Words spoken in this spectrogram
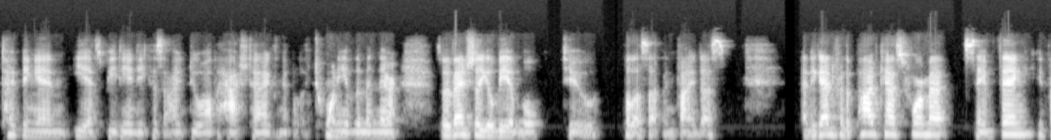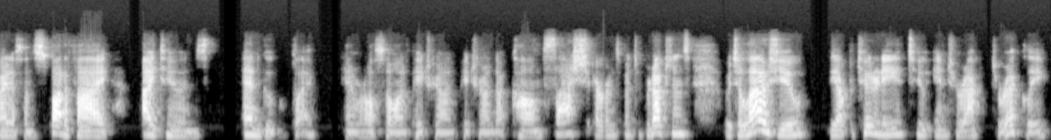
typing in ESP D&D because I do all the hashtags and I put like 20 of them in there. So eventually you'll be able to pull us up and find us. And again, for the podcast format, same thing. You can find us on Spotify, iTunes, and Google Play. And we're also on Patreon, patreon.com slash Aaron Spencer Productions, which allows you the opportunity to interact directly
